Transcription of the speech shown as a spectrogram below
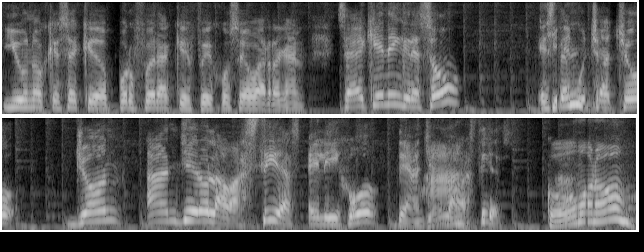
y uno que se quedó por fuera, que fue José Barragán. ¿Sabe quién ingresó? Este muchacho, John Angelo Labastidas, el hijo de Angelo ah, Labastidas. ¿Cómo no?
